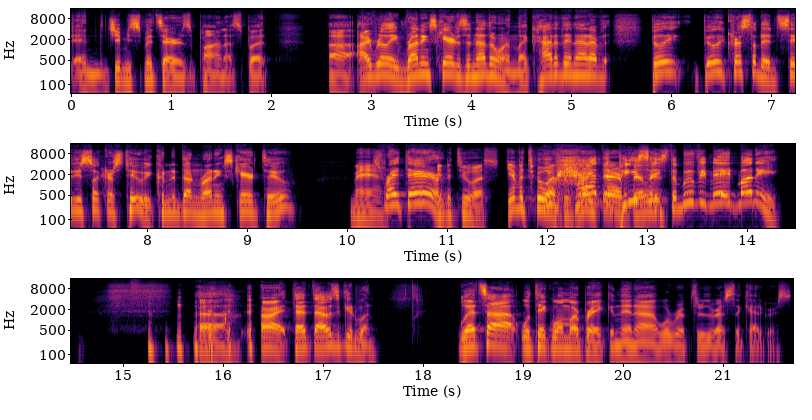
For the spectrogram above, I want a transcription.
and Jimmy Smits' era is upon us. But uh, I really Running Scared is another one. Like, how did they not have Billy Billy Crystal did City Slickers too? He couldn't have done Running Scared too. Man, It's right there. give it to us. Give it to you us. It's had right there, the pieces. Billy. The movie made money. uh, all right, that that was a good one. Let's uh we'll take one more break and then uh we'll rip through the rest of the categories.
